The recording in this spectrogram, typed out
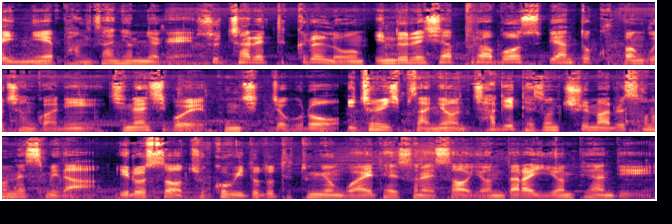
인니의 방산 협력에 수차례 특허를 놓은 인도네시아 프라보어 수비안토 국방부 장관이 지난 15일 공식적으로 2024년 차기 대선 출마를 선언했습니다. 이로써 조코 위도도 대통령과의 대선에서 연달아 2연패한 뒤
